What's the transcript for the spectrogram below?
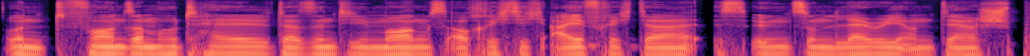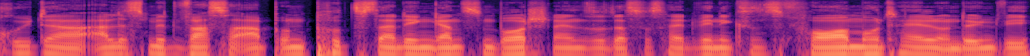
Und vor unserem Hotel, da sind die morgens auch richtig eifrig. Da ist irgend so ein Larry und der sprüht da alles mit Wasser ab und putzt da den ganzen Bordstein, sodass es halt wenigstens vorm Hotel und irgendwie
